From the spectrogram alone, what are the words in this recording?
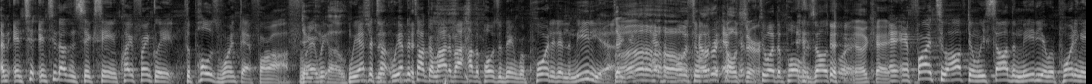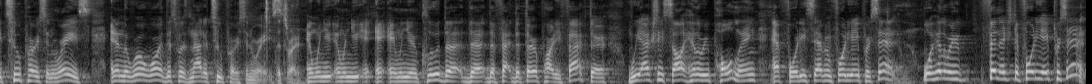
I mean, in, t- in 2016, quite frankly, the polls weren't that far off. There right? you we, go. we have to talk. We have to talk a lot about how the polls are being reported in the media. There you go. As opposed to what, the- to what the poll results were. Okay. And, and far too often we saw the media reporting a two-person race, and in the real world, this was not a two-person race. That's right. And when you and when you and, when you include the the the, fa- the third-party factor, we actually saw Hillary polling at 47, 48 percent. Well, Hillary finished at 48 percent.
